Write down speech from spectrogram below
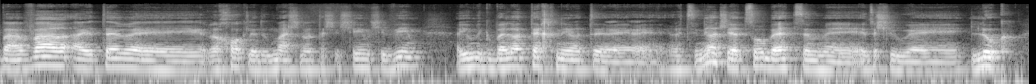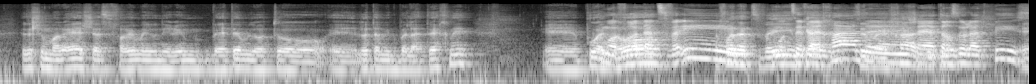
בעבר היותר אה, רחוק, לדוגמה שנות ה-60-70, היו מגבלות טכניות אה, רציניות שיצרו בעצם אה, איזשהו לוק, איזשהו מראה שהספרים היו נראים בהתאם לאותו, אה, לאותה מגבלה טכנית. אה, כמו פועדו, הפרדת צבעים, הפרדת צבעים, כמו צבע כן, אחד, צבע אה, אחד, שהיה יותר. זול להדפיס. אה,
